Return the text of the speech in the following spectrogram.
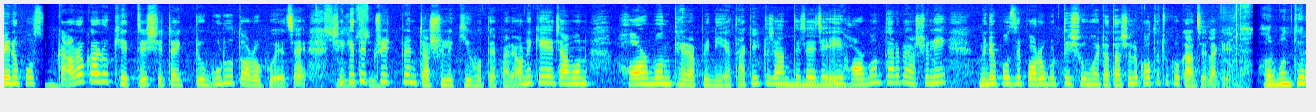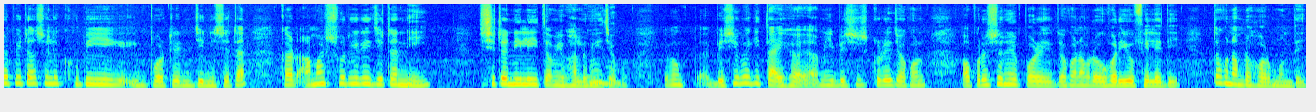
মেনোপোজ কারও কারও ক্ষেত্রে সেটা একটু গুরুতর হয়ে যায়। সেক্ষেত্রে ট্রিটমেন্ট আসলে কি হতে পারে? অনেকে যেমন হরমোন থেরাপি নিয়ে থাকে একটু জানতে চাই যে এই হরমোন থেরাপি আসলে মেনোপোজের পরবর্তী সময়টাতে আসলে কতটুকু কাজে লাগে? হরমোন থেরাপিটা আসলে খুবই ইম্পর্টেন্ট জিনিস এটা। কারণ আমার শরীরে যেটা নেই সেটা নিলেই তো আমি ভালো হয়ে যাব। এবং বেশিরভাগই তাই হয়। আমি বিশেষ করে যখন অপারেশনের পরে যখন আমরা ওভারিও ফেলে দিই, তখন আমরা হরমোন দিই।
